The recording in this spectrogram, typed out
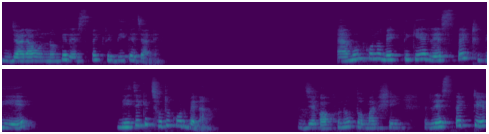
যারা অন্যকে রেসপেক্ট দিতে জানে। এমন কোনো ব্যক্তিকে রেসপেক্ট দিয়ে নিজেকে ছোট করবে না, যে কখনো তোমার সেই রেসপেক্টের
